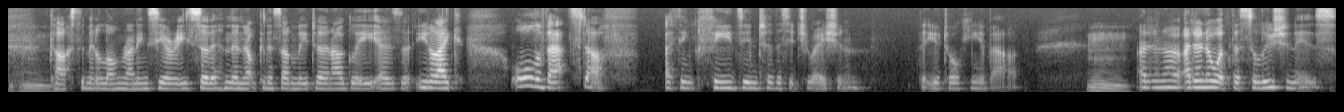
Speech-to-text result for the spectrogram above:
mm-hmm. cast them in a long running series, so then they're not going to suddenly turn ugly as you know, like all of that stuff. I think feeds into the situation that you're talking about. Mm. I don't know. I don't know what the solution is,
